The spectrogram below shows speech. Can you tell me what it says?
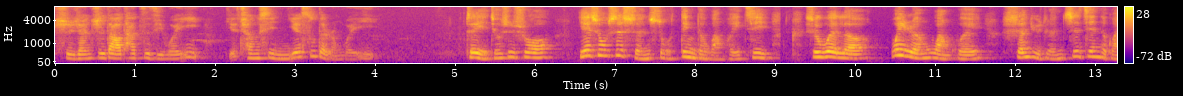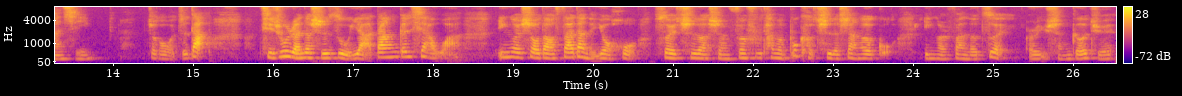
使人知道他自己为义，也称信耶稣的人为义。这也就是说，耶稣是神所定的挽回祭，是为了为人挽回神与人之间的关系。这个我知道。起初人的始祖亚当跟夏娃。因为受到撒旦的诱惑，所以吃了神吩咐他们不可吃的善恶果，因而犯了罪，而与神隔绝。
